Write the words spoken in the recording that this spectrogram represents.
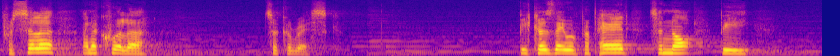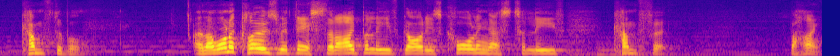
Priscilla and Aquila took a risk. Because they were prepared to not be comfortable. And I want to close with this that I believe God is calling us to leave comfort behind.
